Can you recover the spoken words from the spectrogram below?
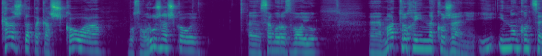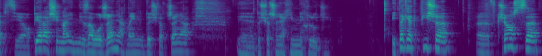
każda taka szkoła, bo są różne szkoły e, samorozwoju, E, ma trochę inne korzenie i inną koncepcję. Opiera się na innych założeniach, na innych doświadczeniach, e, doświadczeniach innych ludzi. I tak jak pisze e, w książce,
